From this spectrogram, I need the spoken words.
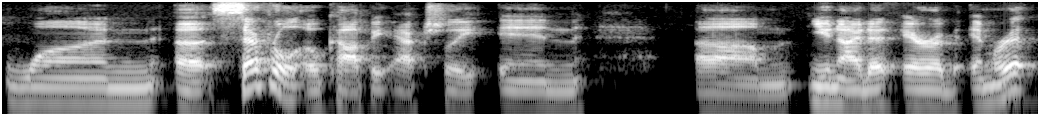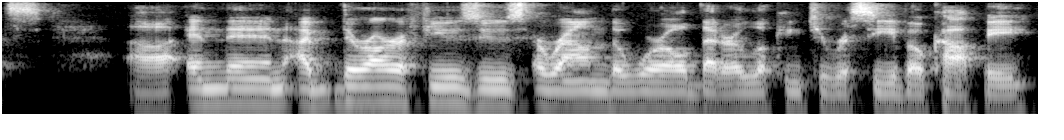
one, uh, several okapi actually in um, United Arab Emirates, uh, and then I, there are a few zoos around the world that are looking to receive okapi.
